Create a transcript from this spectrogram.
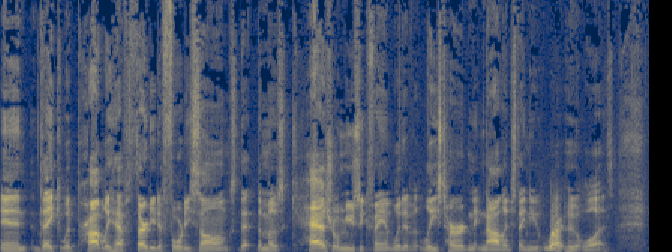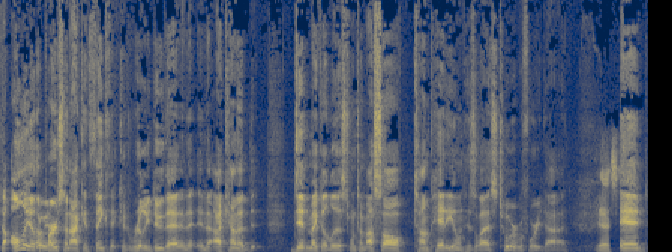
and they would probably have 30 to 40 songs that the most casual music fan would have at least heard and acknowledged they knew Right. who it was. The only other Oh, yeah. person I can think that could really do that, and, and I kind of d- did make a list one time. I saw Tom Petty on his last tour before he died, Yes. and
